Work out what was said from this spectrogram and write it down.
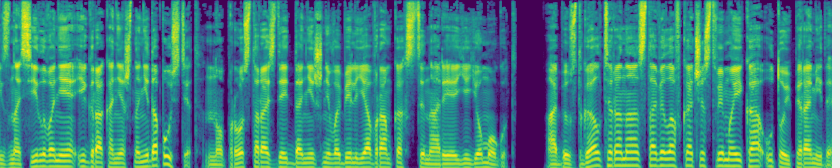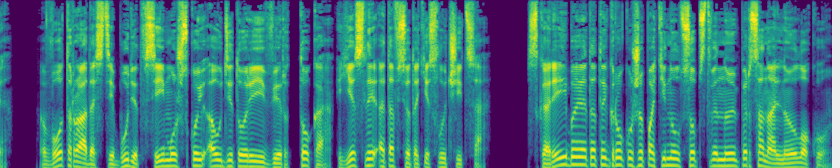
Изнасилование игра, конечно, не допустит, но просто раздеть до нижнего белья в рамках сценария ее могут. А бюстгальтер она оставила в качестве маяка у той пирамиды. Вот радости будет всей мужской аудитории Виртока, если это все-таки случится. Скорее бы этот игрок уже покинул собственную персональную локу.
